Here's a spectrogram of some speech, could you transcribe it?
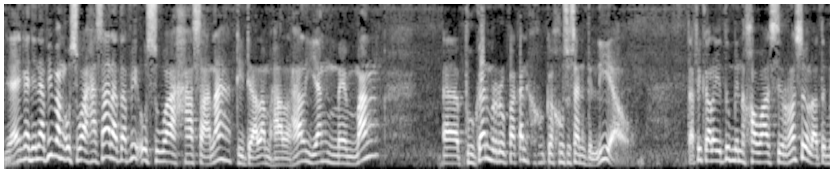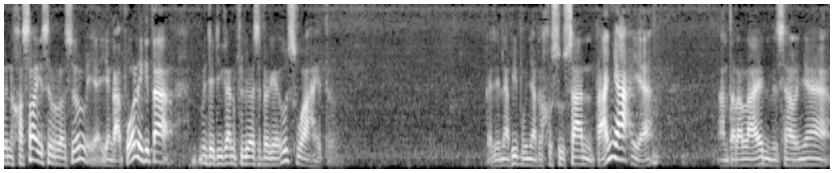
Ya kan Nabi memang uswah hasanah tapi uswah hasanah di dalam hal-hal yang memang uh, bukan merupakan kekhususan beliau. Tapi kalau itu min khawasir rasul atau min khasaisir rasul ya ya nggak boleh kita menjadikan beliau sebagai uswah itu. Kajian Nabi punya kekhususan banyak ya. Antara lain misalnya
